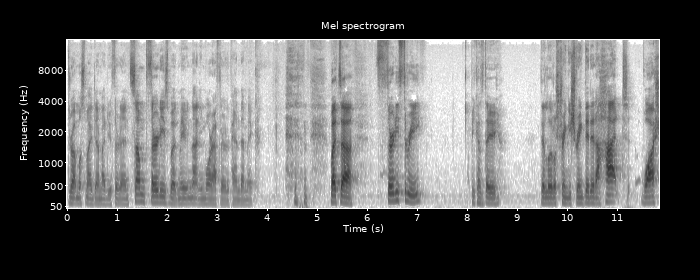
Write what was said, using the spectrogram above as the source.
throughout most of my denim I do 30, and some 30s, but maybe not anymore after the pandemic. but uh, 33 because they did a little shrinky shrink. They did a hot wash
